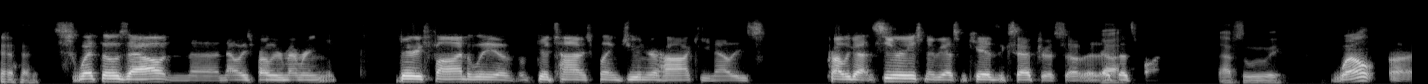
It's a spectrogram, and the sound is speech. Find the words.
Sweat those out, and uh, now he's probably remembering very fondly of, of, good times playing junior hockey. Now he's probably gotten serious, maybe has some kids, etc. So that, yeah. that's fun. Absolutely. Well, uh,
